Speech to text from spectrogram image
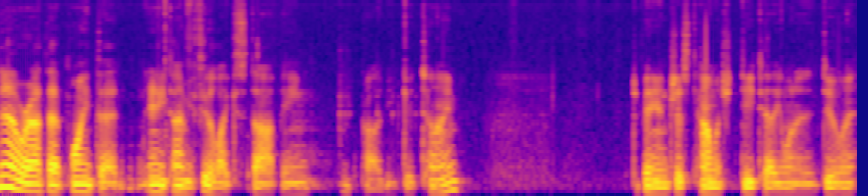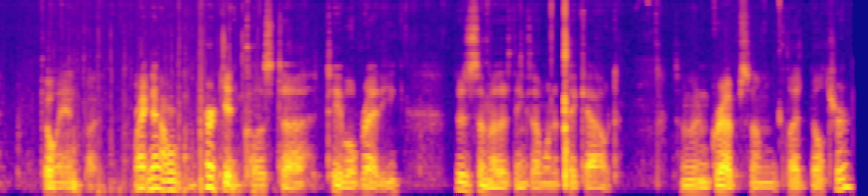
Now we're at that point that anytime you feel like stopping, it'd probably be a good time. Depending on just how much detail you want to do it, go in. But right now we're getting close to table ready. There's some other things I want to pick out. So I'm going to grab some Leadbelcher.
